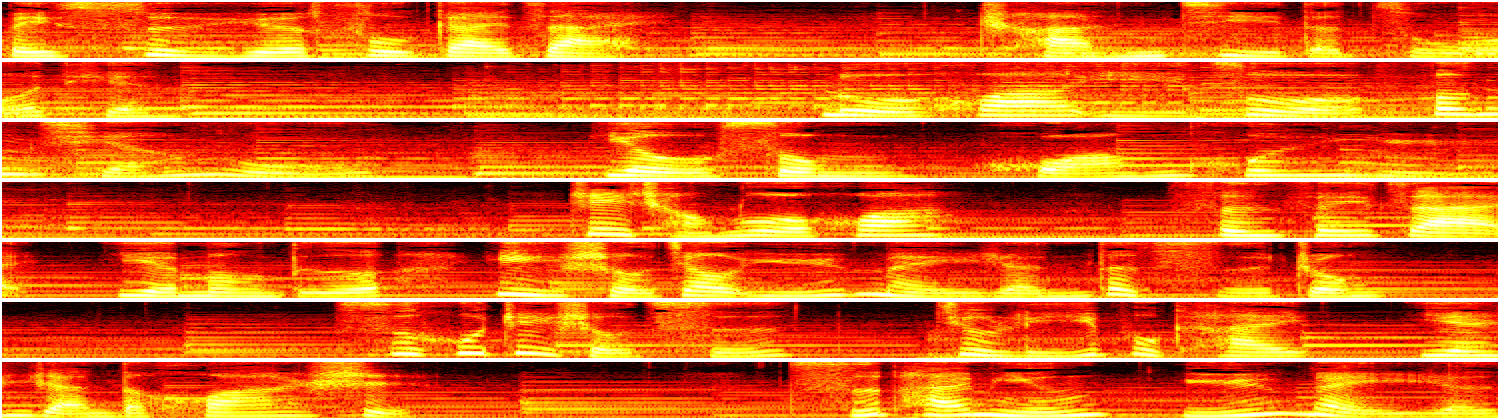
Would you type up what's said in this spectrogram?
被岁月覆盖在。禅寂的昨天，落花已作风前舞，又送黄昏雨。这场落花，纷飞在叶梦得一首叫《虞美人》的词中，似乎这首词就离不开嫣然的花事。词牌名《虞美人》，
